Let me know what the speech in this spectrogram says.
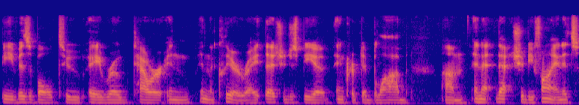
be visible to a rogue tower in in the clear, right? That should just be a encrypted blob, um, and that that should be fine. It's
